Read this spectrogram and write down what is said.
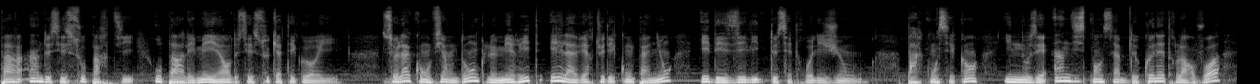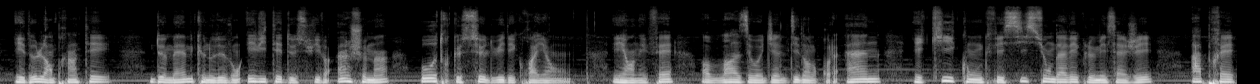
par un de ses sous-parties ou par les meilleurs de ses sous-catégories. Cela confirme donc le mérite et la vertu des compagnons et des élites de cette religion. Par conséquent, il nous est indispensable de connaître leur voie et de l'emprunter, de même que nous devons éviter de suivre un chemin autre que celui des croyants. Et en effet, Allah dit dans le Coran Et quiconque fait scission d'avec le messager, après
